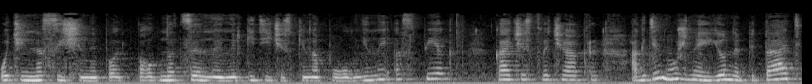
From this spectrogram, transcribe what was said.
очень насыщенный, полноценный, энергетически наполненный аспект качества чакры, а где нужно ее напитать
